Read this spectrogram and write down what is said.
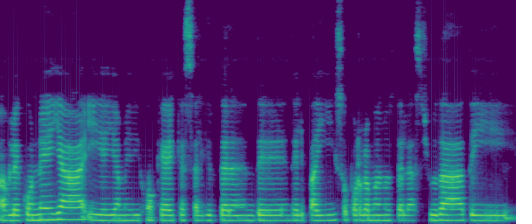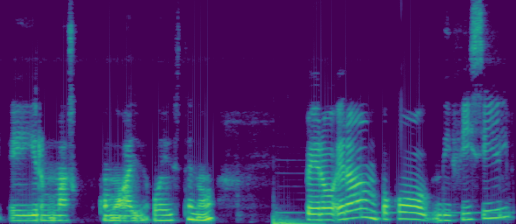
hablé con ella y ella me dijo que hay que salir del país o por lo menos de la ciudad y, e ir más como al oeste, ¿no? Pero era un poco difícil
